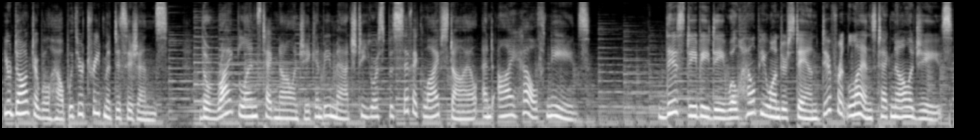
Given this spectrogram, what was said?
your doctor will help with your treatment decisions. The right lens technology can be matched to your specific lifestyle and eye health needs. This DVD will help you understand different lens technologies.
